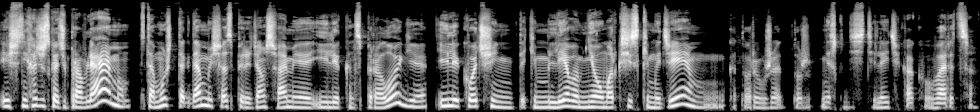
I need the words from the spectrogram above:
Я сейчас не хочу сказать управляемым, потому что тогда мы сейчас перейдем с вами или к конспирологии, или к очень таким левым неомарксистским идеям, которые уже тоже несколько десятилетий как варятся.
